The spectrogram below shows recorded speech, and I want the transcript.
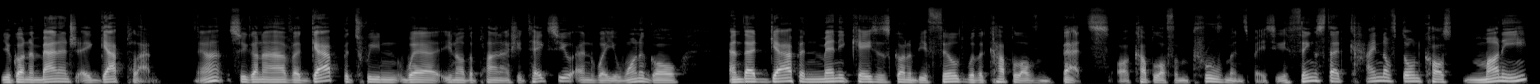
you're going to manage a gap plan. Yeah. So you're going to have a gap between where, you know, the plan actually takes you and where you want to go. And that gap in many cases is going to be filled with a couple of bets or a couple of improvements, basically things that kind of don't cost money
